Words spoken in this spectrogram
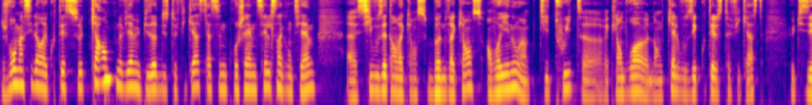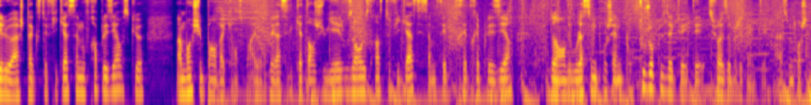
Je vous remercie d'avoir écouté ce 49e épisode du Stuffycast. La semaine prochaine, c'est le 50e. Euh, si vous êtes en vacances, bonnes vacances. Envoyez-nous un petit tweet euh, avec l'endroit dans lequel vous écoutez le Stuffycast. Utilisez le hashtag Stuffycast, ça nous fera plaisir parce que bah, moi je suis pas en vacances par exemple. Et là, c'est le 14 juillet. Je vous enregistre un Stuffycast et ça me fait très très plaisir. Je vous donne rendez-vous la semaine prochaine pour toujours plus d'actualités sur les objets connectés. À la semaine prochaine.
